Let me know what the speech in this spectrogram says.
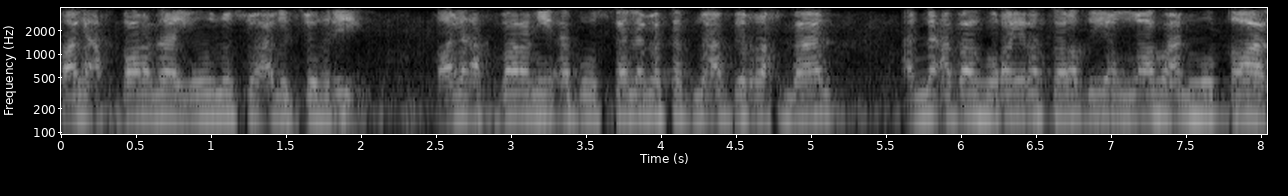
قال أخبرنا يونس عن الزهري قال أخبرني أبو سلمة بن عبد الرحمن أن أبا هريرة رضي الله عنه قال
